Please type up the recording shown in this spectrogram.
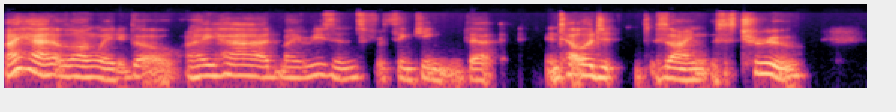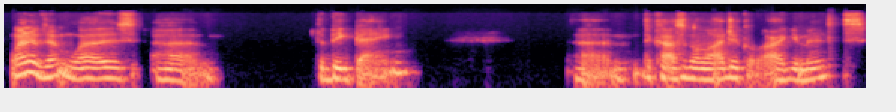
I had a long way to go. I had my reasons for thinking that intelligent design was true. One of them was um, the Big Bang, um, the cosmological arguments.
